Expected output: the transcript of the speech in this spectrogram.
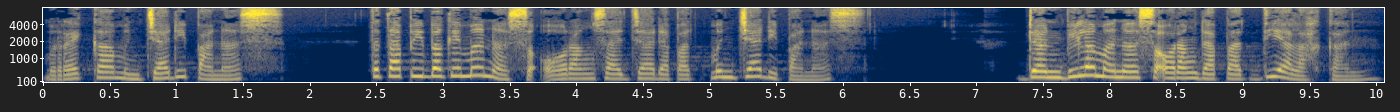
mereka menjadi panas, tetapi bagaimana seorang saja dapat menjadi panas? Dan bila mana seorang dapat dialahkan,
